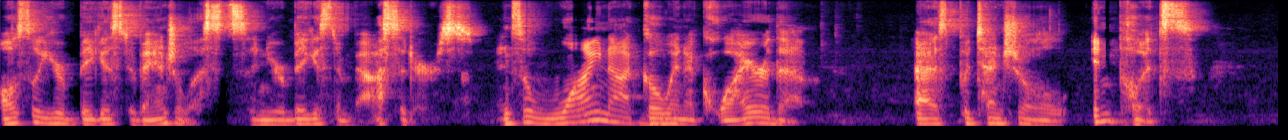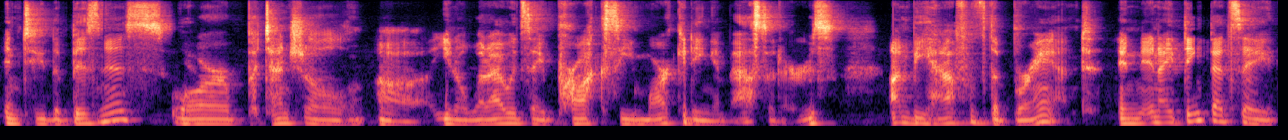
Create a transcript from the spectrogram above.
also your biggest evangelists and your biggest ambassadors. And so, why not go and acquire them as potential inputs into the business or potential, uh, you know, what I would say proxy marketing ambassadors on behalf of the brand? And, and I think that's a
